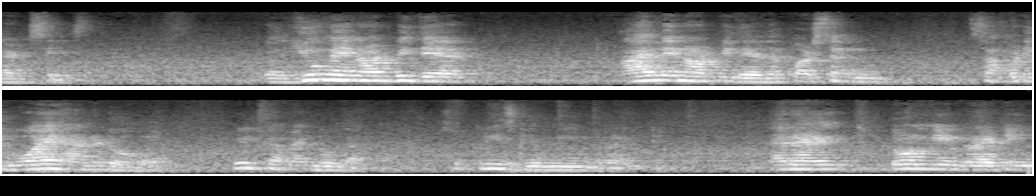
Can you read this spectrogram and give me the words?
that says that? Well, you may not be there, I may not be there, the person, somebody who I handed over, will come and do that. So please give me in writing. and I don't mean writing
